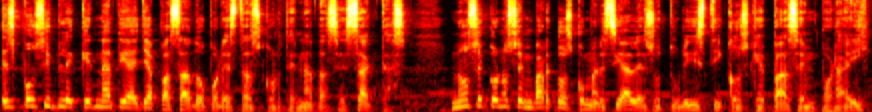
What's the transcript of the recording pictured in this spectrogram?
Es posible que nadie haya pasado por estas coordenadas exactas. No se conocen barcos comerciales o turísticos que pasen por ahí.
